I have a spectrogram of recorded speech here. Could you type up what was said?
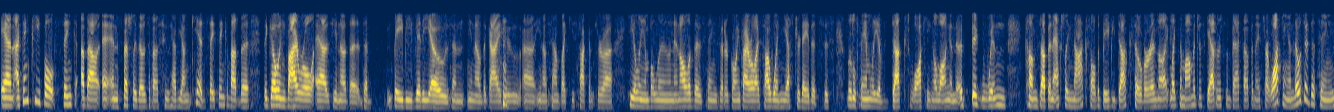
And I think people think about, and especially those of us who have young kids, they think about the the going viral as you know the the baby videos and you know the guy hmm. who uh you know sounds like he's talking through a helium balloon and all of those things that are going viral. I saw one yesterday that's this little family of ducks walking along and a big wind comes up and actually knocks all the baby ducks over. And like like the mama just gathers them back up and they start walking. And those are the things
